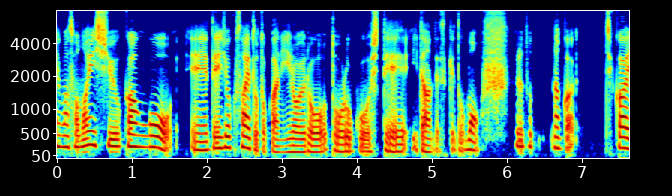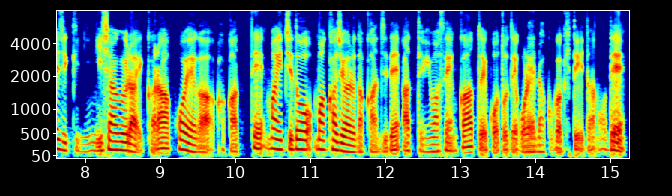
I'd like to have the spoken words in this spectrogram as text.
で、まあその1週間後、えー、転職サイトとかにいろいろ登録をしていたんですけども、それとなんか近い時期に2社ぐらいから声がかかって、まあ一度、まあカジュアルな感じで会ってみませんかということでご連絡が来ていたので、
